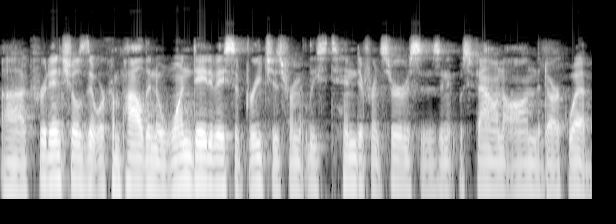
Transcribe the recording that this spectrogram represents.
uh, credentials that were compiled into one database of breaches from at least 10 different services, and it was found on the dark web.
